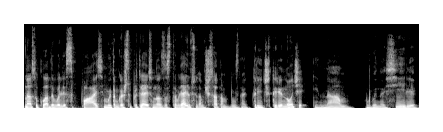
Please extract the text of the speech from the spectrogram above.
нас укладывали спать. Мы там, конечно, сопротивлялись, у нас заставляли, все там часа, там, не знаю, 3-4 ночи, и нам выносили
